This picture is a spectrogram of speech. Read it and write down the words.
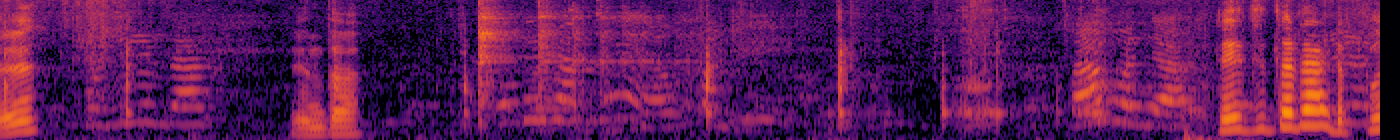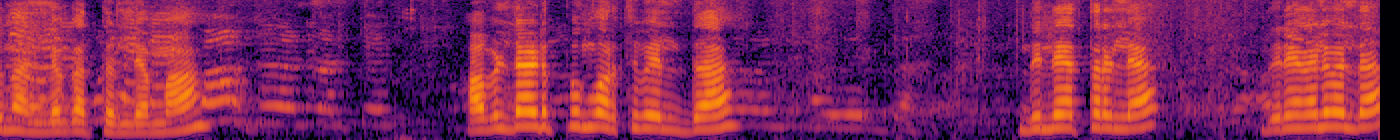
ഏ? എന്താ? രജിതയുടെ അടുപ്പ് നല്ല കത്തല്ലേ അമ്മ? അവളുടെ അടുപ്പും കുറച്ച് വലുതാ? ഇതിന്റെ എത്ര ഇതിനേക്കാളും വലുതാ?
